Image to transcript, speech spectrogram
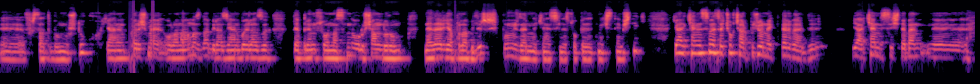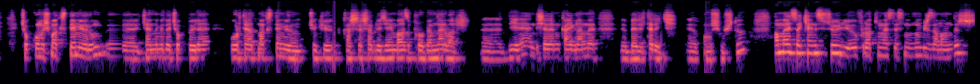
e, fırsatı bulmuştuk. Yani görüşme olanağımız da biraz yani bu Elazığ depremi sonrasında oluşan durum, neler yapılabilir bunun üzerine kendisiyle sohbet etmek istemiştik. Yani kendisi mesela çok çarpıcı örnekler verdi. Ya kendisi işte ben e, çok konuşmak istemiyorum, e, kendimi de çok böyle ortaya atmak istemiyorum çünkü karşılaşabileceğim bazı problemler var e, diye endişelerini, kaygılarını e, belirterek e, konuşmuştu. Ama mesela kendisi söylüyor Fırat Üniversitesi'nde uzun bir zamandır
